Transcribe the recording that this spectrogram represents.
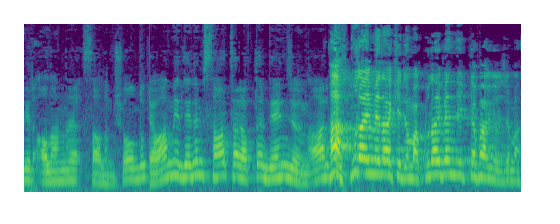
bir alanı sağlamış olduk. Devam edelim. Sağ tarafta Danger'ın Ha burayı merak ediyorum bak burayı ben de ilk defa göreceğim ha.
